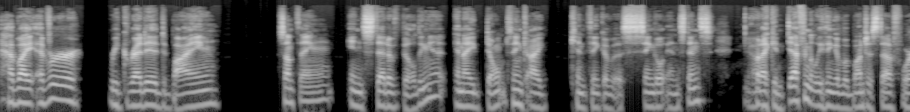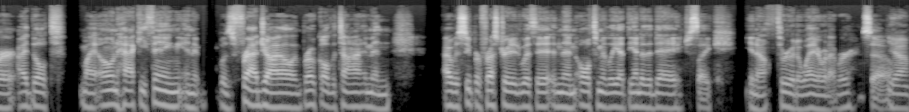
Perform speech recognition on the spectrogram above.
have i ever regretted buying something instead of building it and i don't think i can think of a single instance yeah. but i can definitely think of a bunch of stuff where i built my own hacky thing and it was fragile and broke all the time and I was super frustrated with it, and then ultimately at the end of the day, just like you know, threw it away or whatever. So yeah,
